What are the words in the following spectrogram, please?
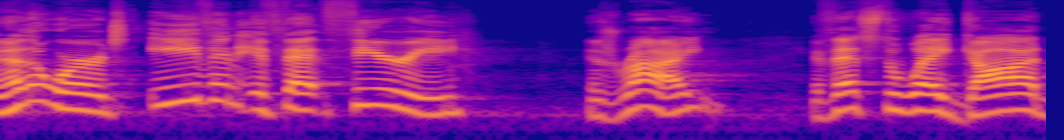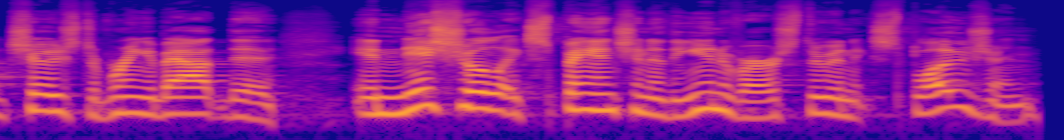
In other words, even if that theory is right, if that's the way God chose to bring about the initial expansion of the universe through an explosion,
